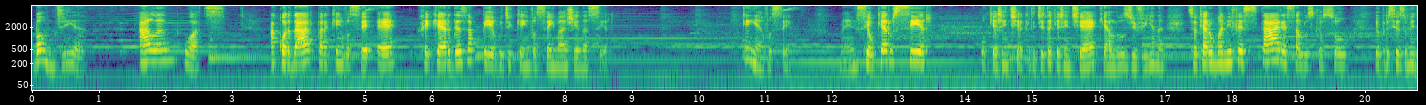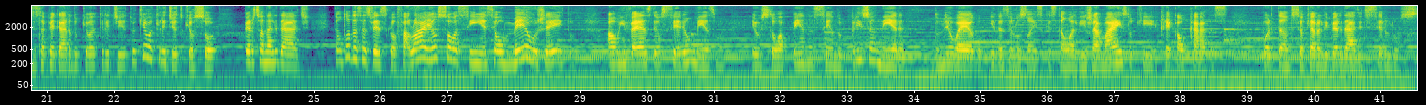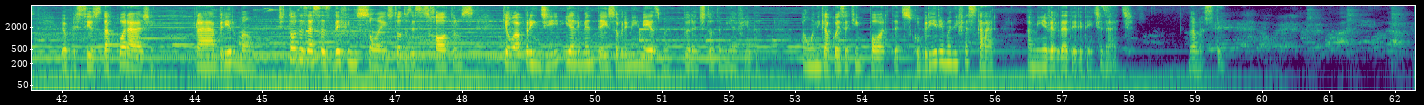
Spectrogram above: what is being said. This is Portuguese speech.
Bom dia. Alan Watts. Acordar para quem você é requer desapego de quem você imagina ser. Quem é você? Né? Se eu quero ser o que a gente acredita que a gente é, que é a luz divina, se eu quero manifestar essa luz que eu sou, eu preciso me desapegar do que eu acredito. O que eu acredito que eu sou? Personalidade. Então, todas as vezes que eu falo, ah, eu sou assim, esse é o meu jeito, ao invés de eu ser eu mesma, eu estou apenas sendo prisioneira do meu ego e das ilusões que estão ali já mais do que recalcadas. Portanto, se eu quero a liberdade de ser luz, eu preciso da coragem para abrir mão de todas essas definições, todos esses rótulos que eu aprendi e alimentei sobre mim mesma durante toda a minha vida. A única coisa que importa é descobrir e manifestar a minha verdadeira identidade. नमस्ते।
